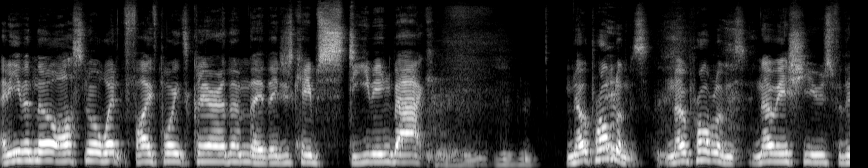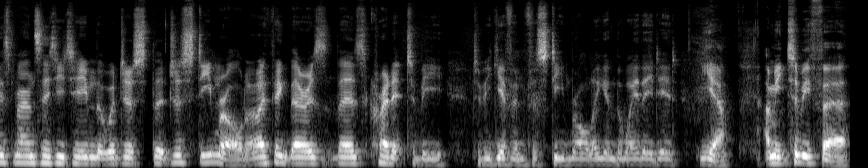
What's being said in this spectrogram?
and even though Arsenal went five points clear of them, they, they just came steaming back. No problems, no problems, no issues for this Man City team that were just that just steamrolled, and I think there is there's credit to be to be given for steamrolling in the way they did. Yeah, I mean to be fair,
